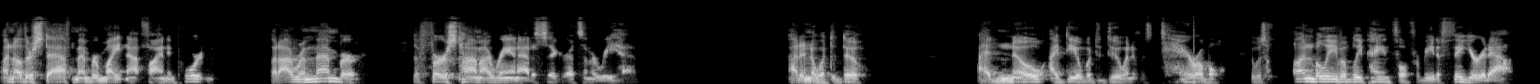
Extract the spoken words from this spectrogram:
another staff member might not find important. But I remember the first time I ran out of cigarettes in a rehab. I didn't know what to do. I had no idea what to do, and it was terrible. It was unbelievably painful for me to figure it out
